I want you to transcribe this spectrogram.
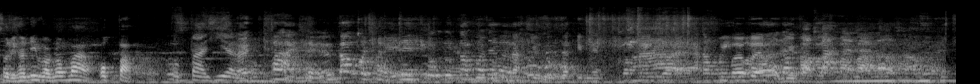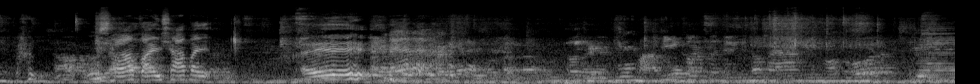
สวัสดีครับนี่วันมากๆอบปัก โอ้ป่าเฮียอะไรป้าเฉยก็กดเฉยเลยก็พอจะแบบอยู่ดูสคริปต์เนี่ยเพื่อนเพื่อนผมมีความรักอุ๊ยช้าไปช้าไป เอ้ยพ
